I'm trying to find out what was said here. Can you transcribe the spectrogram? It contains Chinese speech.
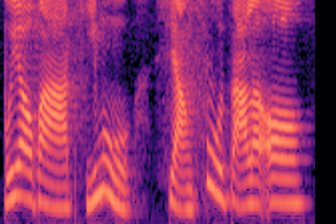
不要把题目想复杂了哦。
